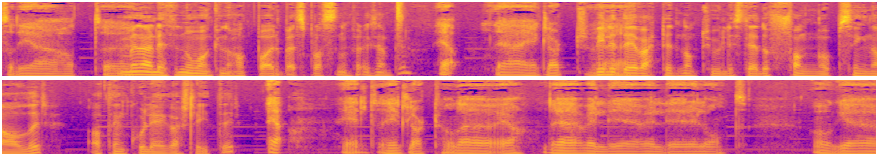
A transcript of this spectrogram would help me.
Så de har hatt Men er dette noe man kunne hatt på arbeidsplassen f.eks.? Ja, det er helt klart. Ville det vært et naturlig sted å fange opp signaler? At en kollega sliter? Ja, helt, helt klart. Og det ja, det er veldig, veldig relevant. Og eh,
